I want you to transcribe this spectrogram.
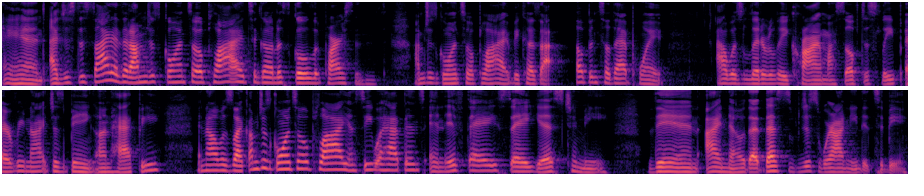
And I just decided that I'm just going to apply to go to school at Parsons. I'm just going to apply because I, up until that point, I was literally crying myself to sleep every night, just being unhappy. And I was like, I'm just going to apply and see what happens. And if they say yes to me, then I know that that's just where I needed to be.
